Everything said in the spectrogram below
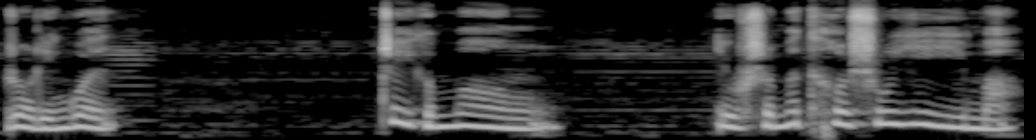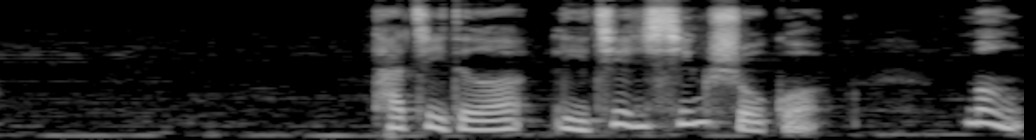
若琳问：“这个梦？”有什么特殊意义吗？他记得李建新说过，梦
